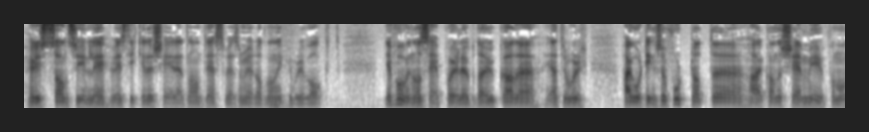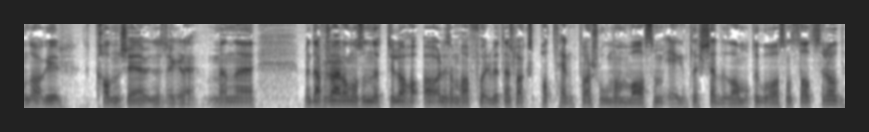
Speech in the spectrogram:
Høyst sannsynlig, hvis ikke det skjer et eller annet i SV som gjør at han ikke blir valgt. Det får vi nå se på i løpet av uka. Det, jeg tror Her går ting så fort at her kan det skje mye på noen dager. Kan skje, jeg understreker det. Men, eh, men derfor er han også nødt til å ha, liksom, ha, forberedt en slags patentversjon om hva som egentlig skjedde da han måtte gå av som statsråd.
